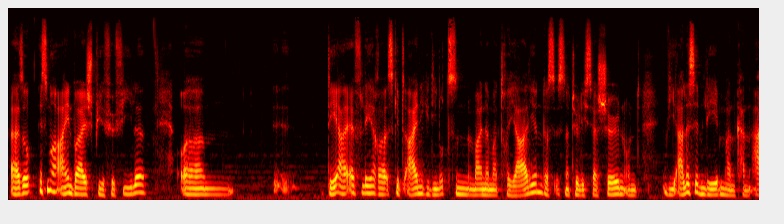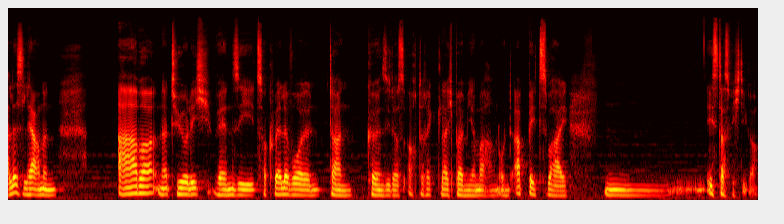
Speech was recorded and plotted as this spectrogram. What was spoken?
Also ist nur ein Beispiel für viele. Ähm, DAF-Lehrer, es gibt einige, die nutzen meine Materialien. Das ist natürlich sehr schön und wie alles im Leben, man kann alles lernen. Aber natürlich, wenn Sie zur Quelle wollen, dann können Sie das auch direkt gleich bei mir machen. Und ab B2 hm, ist das wichtiger.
